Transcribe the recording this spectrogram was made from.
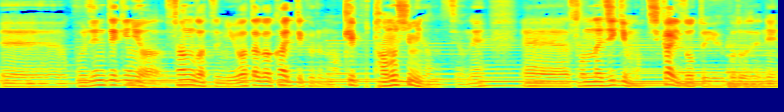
えー個人的には3月に岩田が帰ってくるのは結構楽しみなんですよね。えーそんな時期も近いぞということでね、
